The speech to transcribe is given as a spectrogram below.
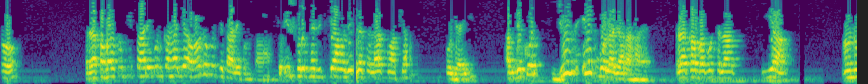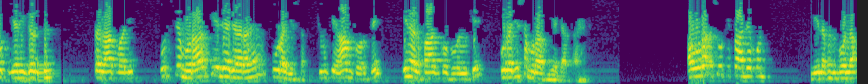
تو رقبتوں کی تاریخ ان کہا یا اونوں کی تاریخ ان کہا تو اس صورت میں بھی کیا ہو جائے گا طلاق واقعہ ہو جائے گی۔ اب دیکھو، جز ایک بولا جا رہا ہے، رقبہ کو طلاق یا یعنی گردن طلاق والی، اس سے مراد کیا لیا جا رہا ہے؟ پورا جسم، کیونکہ عام طور پہ ان الفاظ کو بول کے پورا جسم مراد لیا جاتا ہے۔ اور رسو کی تعلق یہ لفظ بولا۔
